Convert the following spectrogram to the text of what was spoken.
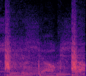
She is shock, shock.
